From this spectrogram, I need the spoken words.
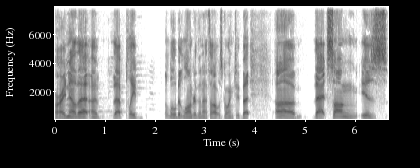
All right, now that uh, that played a little bit longer than I thought it was going to, but uh, that song is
